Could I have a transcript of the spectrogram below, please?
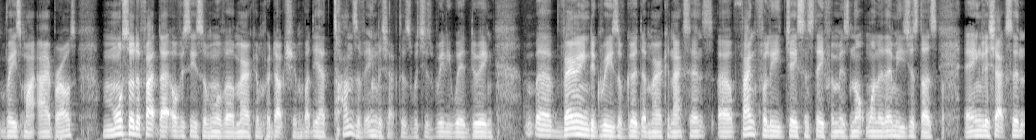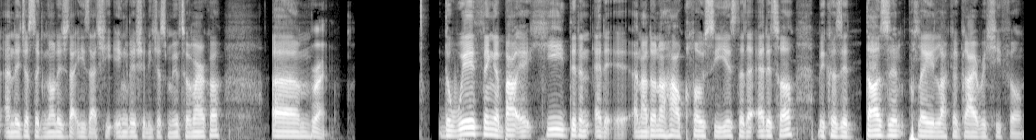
raised my eyebrows. More so the fact that obviously it's a more of an American production, but they had tons of English actors, which is really weird. Doing uh, varying degrees of good American accents. Uh, thankfully, Jason Statham is not one of them. He just does an English accent, and they just acknowledge that he's actually English and he just moved to America. Um, Right. The weird thing about it, he didn't edit it, and I don't know how close he is to the editor because it doesn't play like a Guy Ritchie film.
